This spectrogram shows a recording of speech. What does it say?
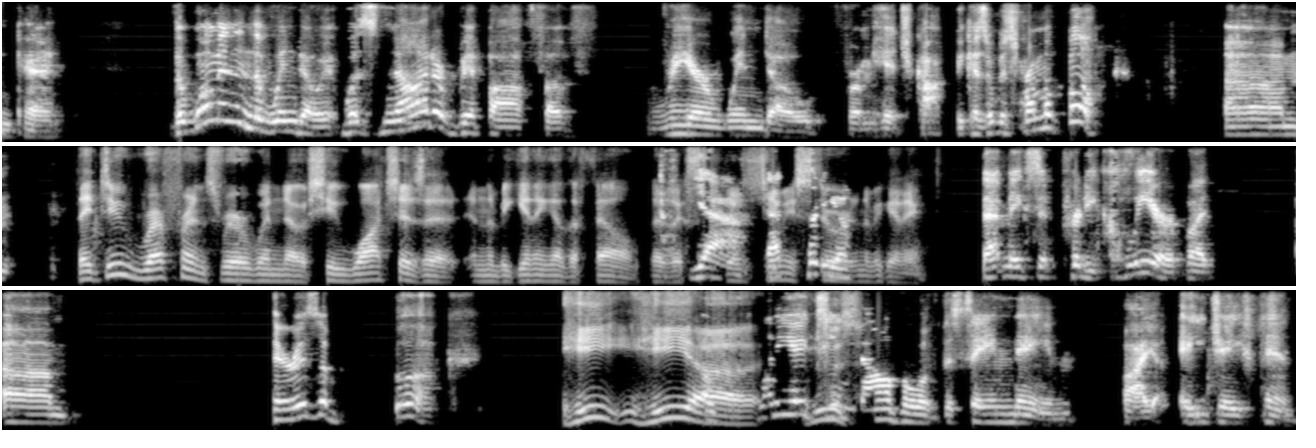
okay. The woman in the window. It was not a ripoff of Rear Window from Hitchcock because it was from a book. Um, They do reference Rear Window. She watches it in the beginning of the film. There's a Yeah, there's Jimmy Stewart uh, in the beginning. that makes it pretty clear. But um, there is a book, He he a uh 2018 was- novel of the same name by A.J. Finn.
